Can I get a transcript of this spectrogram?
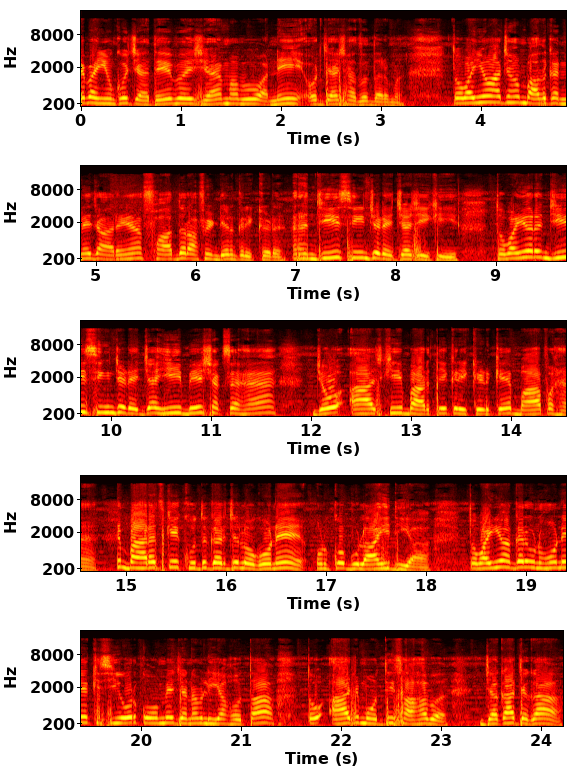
मेरे भाइयों को जय देव, जय माँ भवानी और जय शादा धर्म। तो भाइयों, आज हम बात करने जा रहे हैं father of Indian cricket, Ranjit Singh Jadeja ji की। तो भाइयों, रंजीत सिंह जडेजा ही बेशख्स हैं जो आज की भारतीय क्रिकेट के बाप हैं। भारत के खुद गर्ज लोगों ने उनको बुला ही दिया। तो भाइयों, अगर उन्होंने किसी और कौम में जन्म लिया होता तो आज मोदी साहब जगह जगह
